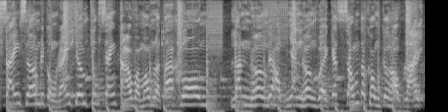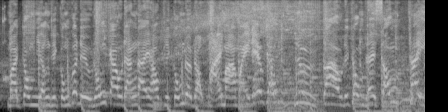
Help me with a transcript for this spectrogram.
Sáng sớm để còn ráng chớm chút sáng tạo và mong là ta khôn Lanh hơn để học nhanh hơn về cách sống. Tao không cần học lại, Mà công nhận thì cũng có điều đúng. Cao đẳng đại học thì cũng đều độc hại Mà mày đéo giống không thể sống. Thay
